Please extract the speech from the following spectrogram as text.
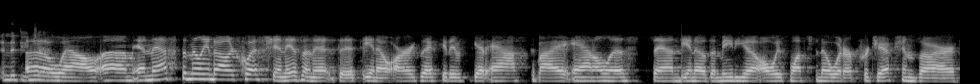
in the future? Oh wow, um, and that's the million dollar question, isn't it? That you know our executives get asked by analysts, and you know the media always wants to know what our projections are,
